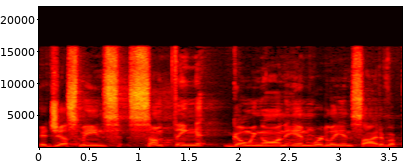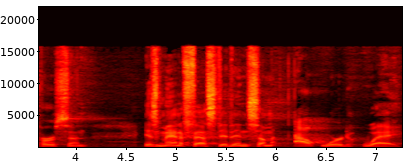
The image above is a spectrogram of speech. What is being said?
It just means something going on inwardly inside of a person is manifested in some outward way.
